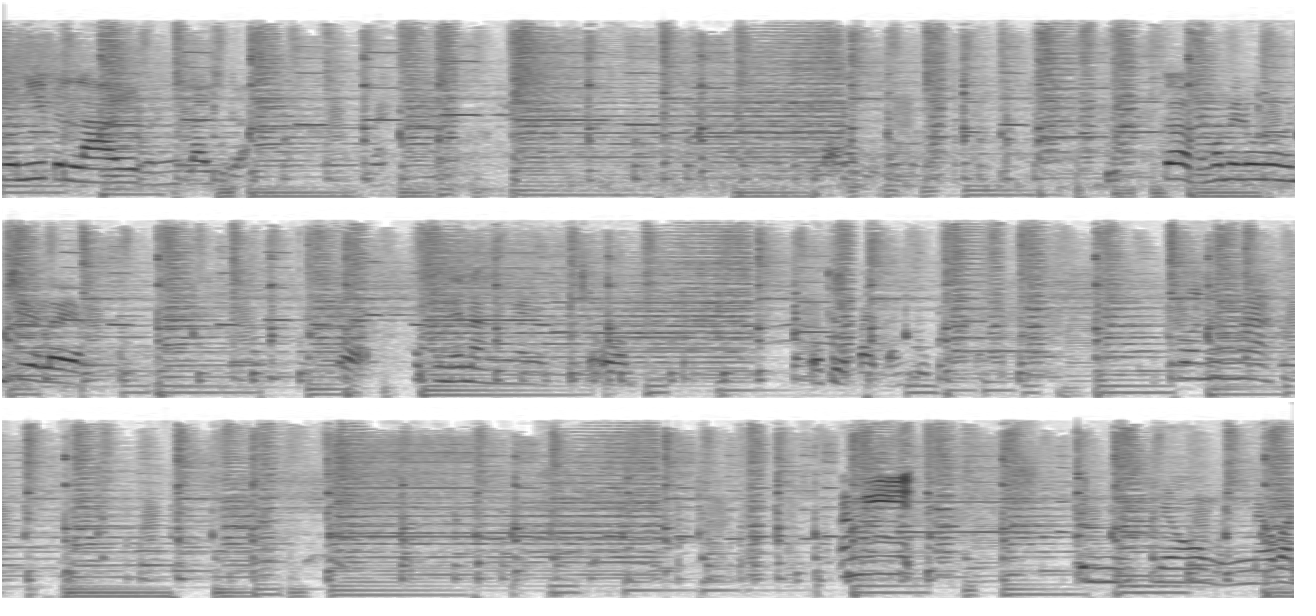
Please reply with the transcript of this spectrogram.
ตัวนี้เป็นลายเหมือนลายเสือ ก็ผมก็ไม่รู้ว่ามันชื่ออะไรอะก็ให้คุณแนะนำยังไงจะออมโอเคไปกันดูตัวหนึงมาอันนี้เป็นแมวเหมือนแมวบ้าน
